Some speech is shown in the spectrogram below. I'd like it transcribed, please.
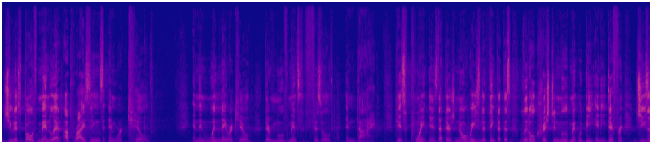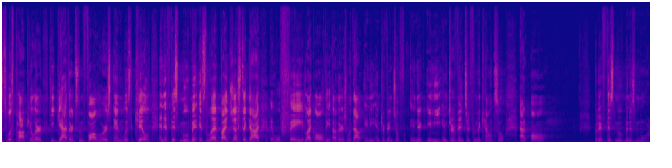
Judas. Both men led uprisings and were killed. And then when they were killed, their movements fizzled and died. His point is that there's no reason to think that this little Christian movement would be any different. Jesus was popular, he gathered some followers, and was killed. And if this movement is led by just a guy, it will fade like all the others without any intervention, any intervention from the council at all. But if this movement is more,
